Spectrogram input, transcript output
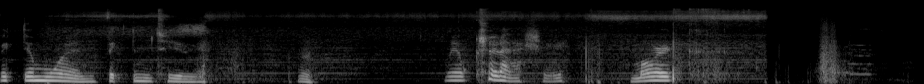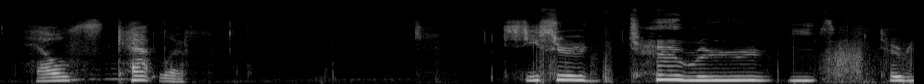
Victim 1, Victim 2. Hmm. Well, clashy. Mark. Hell's Catliff. Cesar Torres. Terry.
